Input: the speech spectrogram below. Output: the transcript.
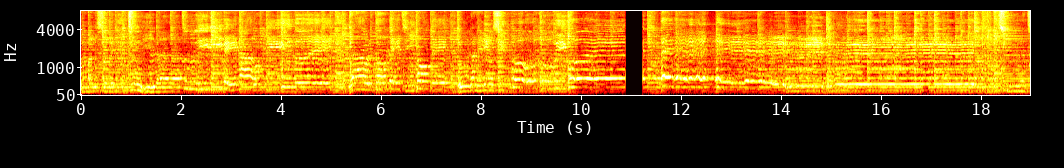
子孙啊慢慢衰。水啊水，你要老几岁？老咧土地是土地，有咱的粮食好开花。水啊水，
